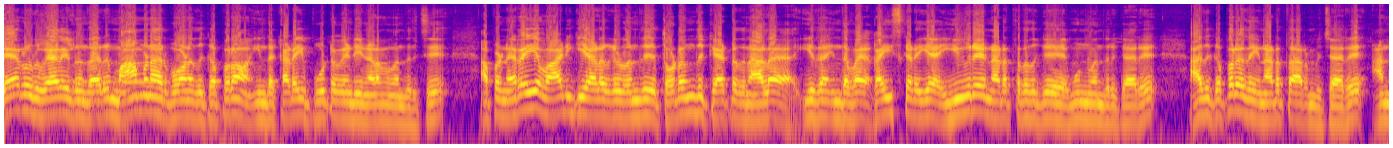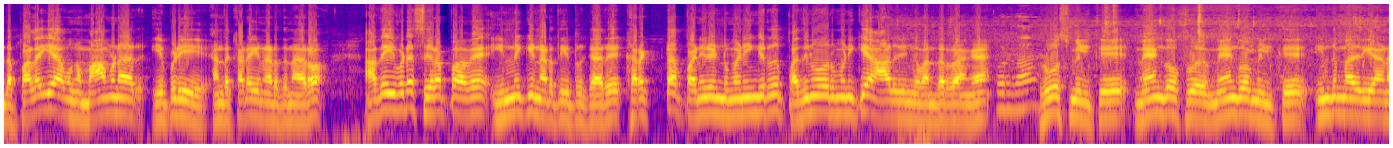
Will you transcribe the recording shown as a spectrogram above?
வேறொரு வேலையில் இருந்தார். மாமனார் போனதுக்கப்புறம் இந்த கடையை பூட்ட வேண்டிய நிலைமை வந்துருச்சு. அப்போ நிறைய வாடிக்கையாளர்கள் வந்து தொடர்ந்து கேட்டதுனால இதை இந்த ரைஸ் கடையை இவரே நடத்துறதுக்கு முன் வந்திருக்காரு. அதுக்கப்புறம் இதை நடத்த ஆரம்பித்தார் அந்த பழைய அவங்க மாமனார் எப்படி அந்த கடையை நடத்தினாரோ அதை விட சிறப்பாகவே இன்றைக்கி நடத்திட்டு இருக்காரு கரெக்டாக பன்னிரெண்டு மணிங்கிறது பதினோரு மணிக்கே ஆளுங்க இங்கே வந்துடுறாங்க. Rose milk mango mango milk இந்த மாதிரியான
